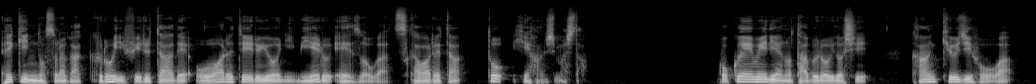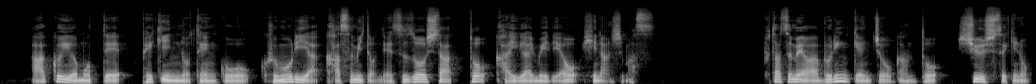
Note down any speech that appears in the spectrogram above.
北京の空が黒いフィルターで覆われているように見える映像が使われたと批判しました。国営メディアのタブロイド紙、環球時報は、悪意を持って北京の天候を曇りや霞と捏造したと海外メディアを非難します。二つ目はブリンケン長官と習主席の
